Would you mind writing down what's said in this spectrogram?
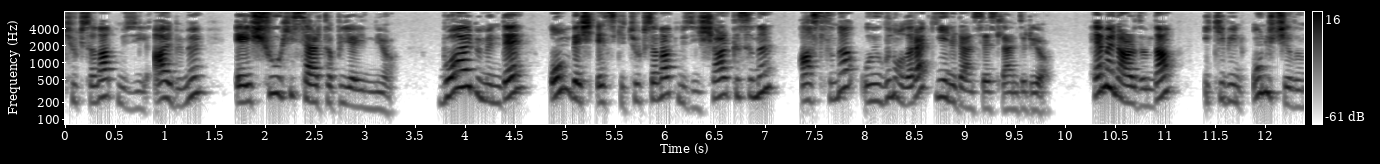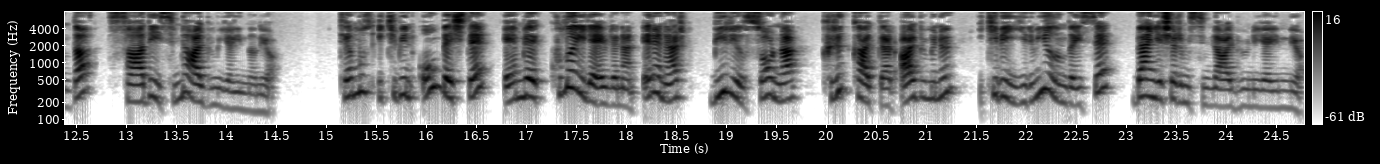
Türk Sanat Müziği albümü Eşuhi Sertap'ı yayınlıyor. Bu albümünde 15 eski Türk Sanat Müziği şarkısını aslına uygun olarak yeniden seslendiriyor. Hemen ardından 2013 yılında Sade isimli albümü yayınlanıyor. Temmuz 2015'te Emre Kula ile evlenen Erener bir yıl sonra Kırık Kalpler albümünü 2020 yılında ise Ben Yaşarım isimli albümünü yayınlıyor.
